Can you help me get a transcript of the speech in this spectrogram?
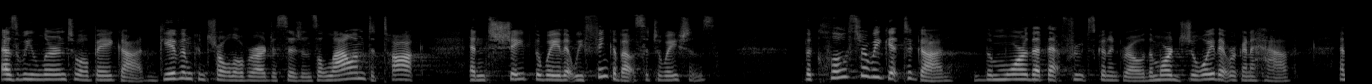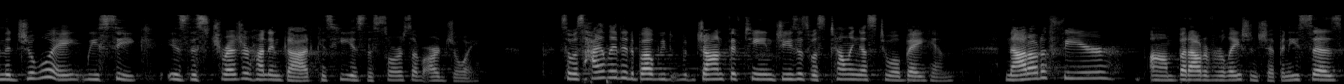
as we learn to obey God. Give Him control over our decisions. Allow Him to talk and shape the way that we think about situations. The closer we get to God, the more that that fruit's going to grow, the more joy that we're going to have. And the joy we seek is this treasure hunt in God because He is the source of our joy. So as highlighted above, we, John 15, Jesus was telling us to obey Him. Not out of fear, um, but out of relationship. And He says,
